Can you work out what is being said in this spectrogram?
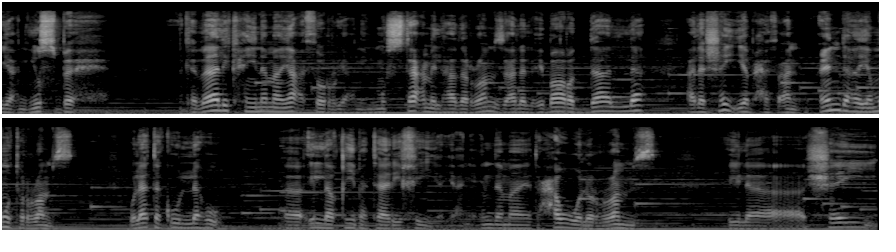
يعني يصبح كذلك حينما يعثر يعني المستعمل هذا الرمز على العبارة الدالة على شيء يبحث عنه. عندها يموت الرمز ولا تكون له آه، إلا قيمة تاريخية. يعني عندما يتحول الرمز إلى شيء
